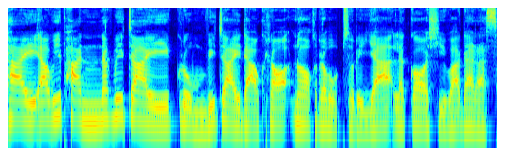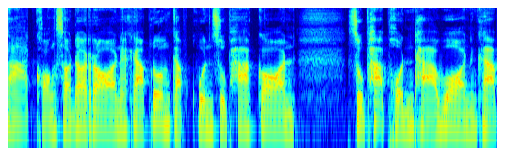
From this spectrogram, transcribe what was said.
ชัย อาวิพันธุ์ นักวิจัย กลุ่มวิจัยดาวเคราะห์นอกระบบสุริยะ และก็ชีวดาราศาสตร์ของสดรนะครับ ร่วมกับคุณสุภากร สุภผลถาวรครับ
